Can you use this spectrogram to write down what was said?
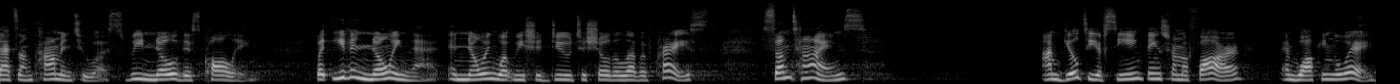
that's uncommon to us. We know this calling. But even knowing that and knowing what we should do to show the love of Christ, sometimes I'm guilty of seeing things from afar and walking away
